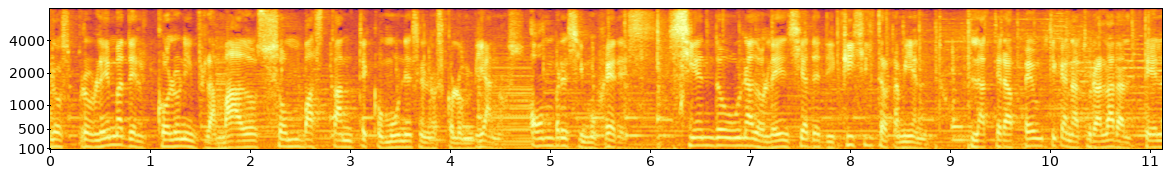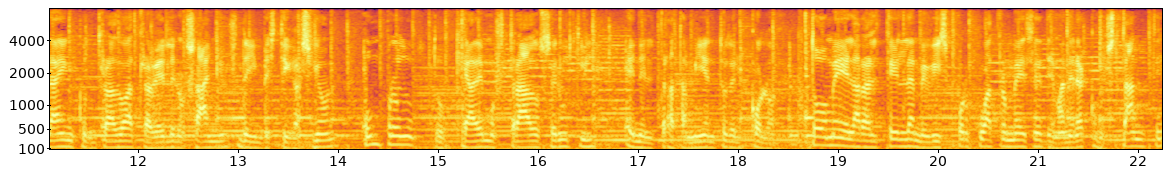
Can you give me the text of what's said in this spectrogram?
Los problemas del colon inflamado son bastante comunes en los colombianos, hombres y mujeres, siendo una dolencia de difícil tratamiento La terapéutica natural Araltel ha encontrado a través de los años de investigación un producto que ha demostrado ser útil en el tratamiento del colon. Tome el Araltel Lamevis por cuatro meses de manera constante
